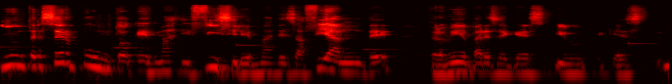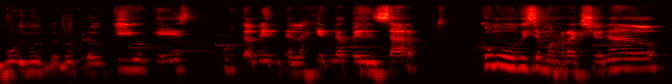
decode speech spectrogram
Y un tercer punto que es más difícil, es más desafiante, pero a mí me parece que es, que es muy, muy, muy productivo, que es justamente en la agenda pensar cómo hubiésemos reaccionado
